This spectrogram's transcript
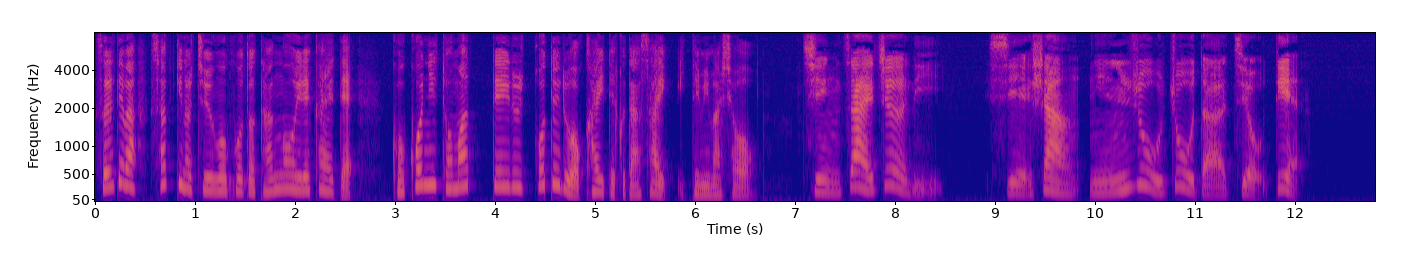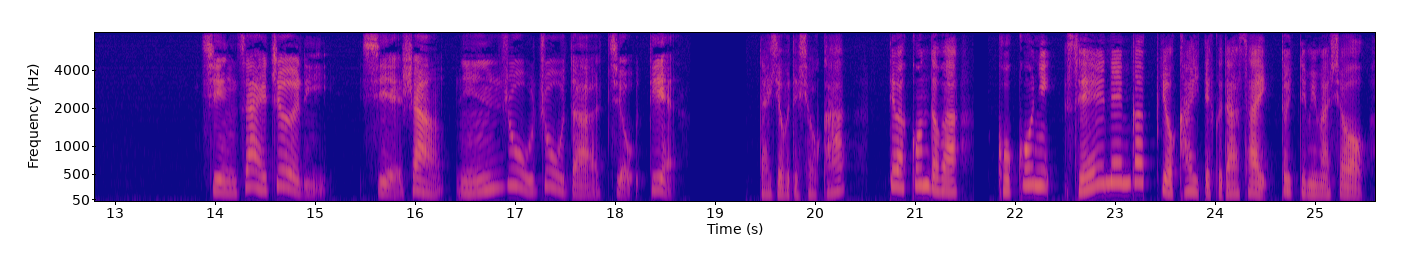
それではさっきの中国語と単語を入れ替えて、ここに泊まっているホテルを書いてください。言ってみましょう。请在这里写上您入住的酒店。请在这里写上您入住的酒店。大丈夫でしょうか？では今度は、ここに生年月日を書いてくださいと言ってみましょう。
